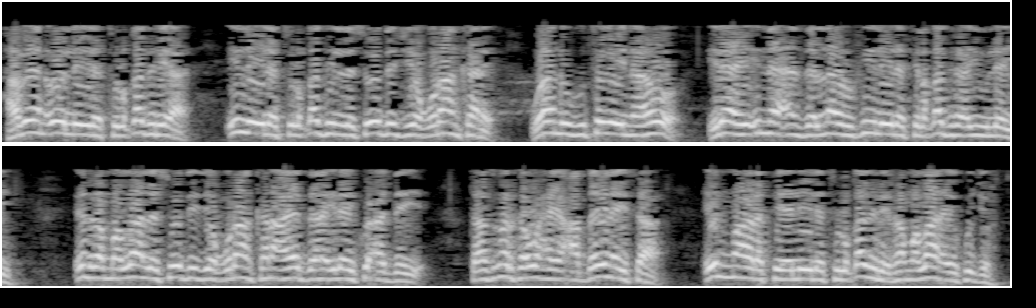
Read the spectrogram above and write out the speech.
Habeen oo laylatulqadri ah in laylatulqadri la soo dejiye qur'aankane waanu ku tegaynaaho ilaahay inaa anzalnaahu fii laylati alqadri ayuu leeyahy in ramadaan la soo dejiye qur'aankana aayaddana ilahay ku caddeeye taas marka waxay caddaynaysaa in maaragtay laylatulqadri ramadaan ay ku jirto.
